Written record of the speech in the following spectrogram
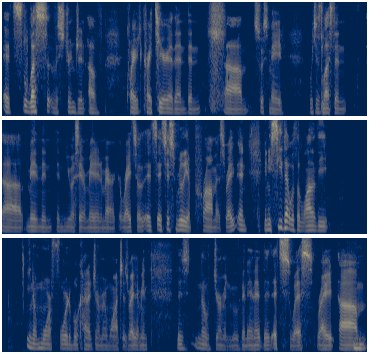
it's less of a stringent of cri- criteria than than um, Swiss made, which is less than uh, made in, in USA or made in America, right? So it's it's just really a promise, right? And and you see that with a lot of the you know more affordable kind of German watches, right? I mean, there's no German movement in it. It- It's Swiss, right? Um,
